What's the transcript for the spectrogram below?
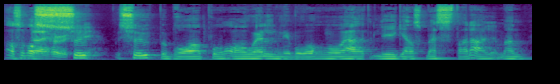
alltså var su superbra på AHL-nivå och är ligans bästa där. Men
